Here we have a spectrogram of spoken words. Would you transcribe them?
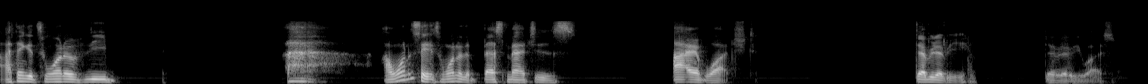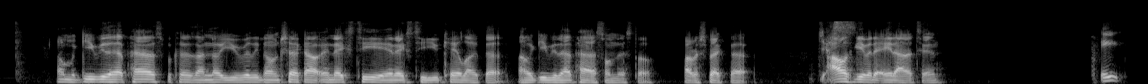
I think it's one of the I want to say it's one of the best matches I have watched. WWE. WWE wise. I'm gonna give you that pass because I know you really don't check out NXT and NXT UK like that. I'll give you that pass on this though. I respect that. I'll give it an eight out of ten. eight.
